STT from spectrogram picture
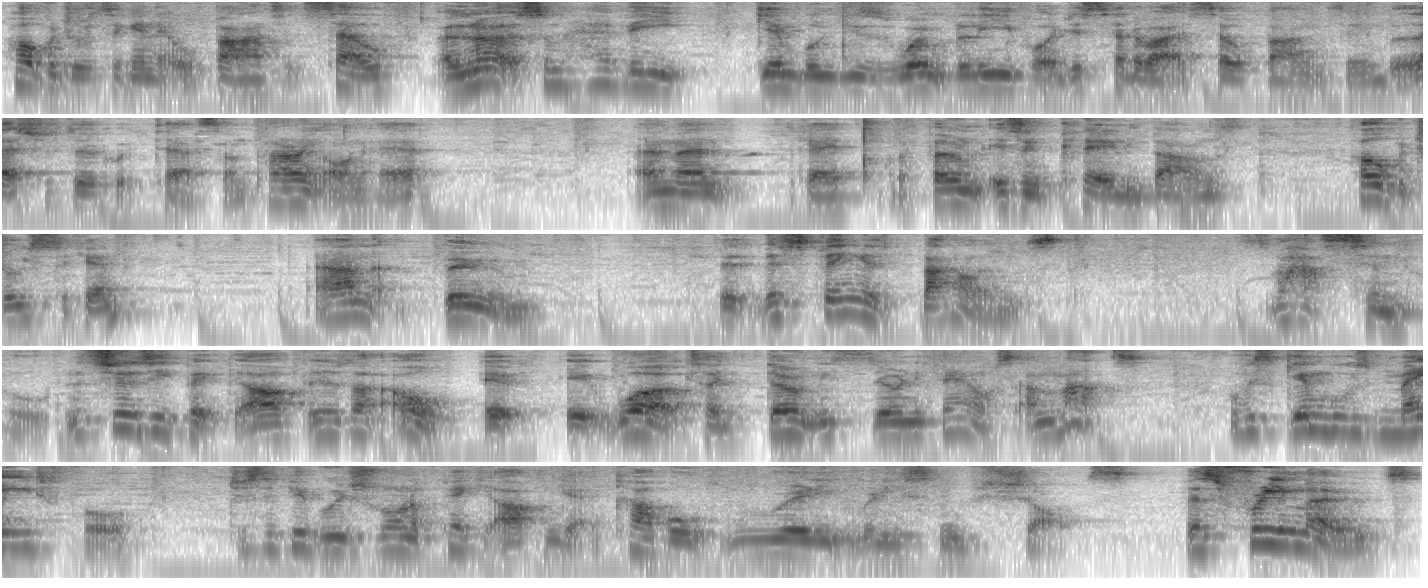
hold the joystick in, it will balance itself. I know that some heavy gimbal users won't believe what I just said about self-balancing, but let's just do a quick test. I'm powering on here, and then, okay, my phone isn't clearly balanced. Hold the joystick in, and boom. This thing is balanced. It's that simple. And as soon as he picked it up, he was like, oh, it, it works. I don't need to do anything else. And that's what this gimbal's made for. Just the people who just want to pick it up and get a couple really, really smooth shots. There's three modes.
